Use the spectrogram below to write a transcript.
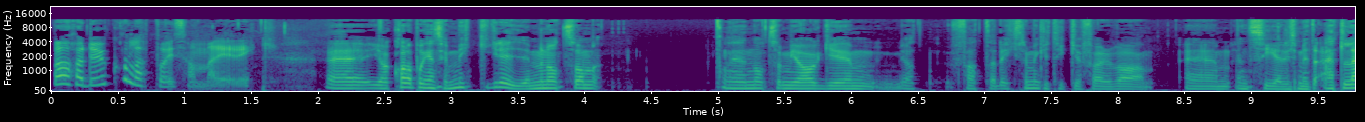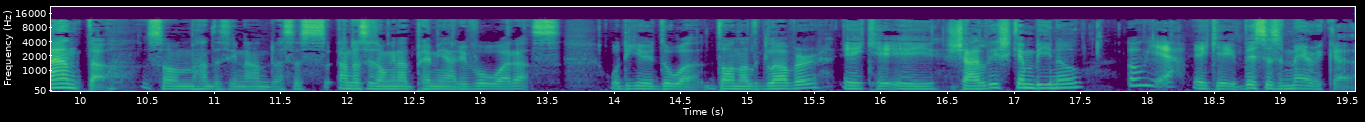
Vad har du kollat på i sommar Erik? Eh, jag kollar på ganska mycket grejer, men något som, eh, något som jag, eh, jag fattade extra mycket tycke för var eh, en serie som heter Atlanta som hade sin andra, säs- andra säsongen hade premiär i våras. Och det är ju då Donald Glover, a.k.a. Childish Gambino, Oh yeah. a.k.a. This is America.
